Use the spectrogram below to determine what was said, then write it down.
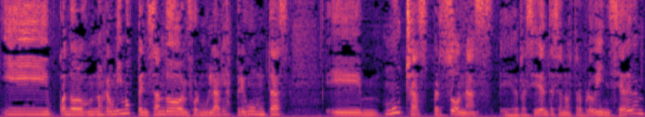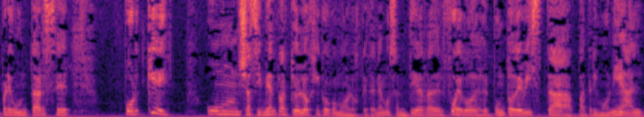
Y cuando nos reunimos pensando en formular las preguntas, eh, muchas personas eh, residentes en nuestra provincia deben preguntarse por qué un yacimiento arqueológico como los que tenemos en Tierra del Fuego, desde el punto de vista patrimonial,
